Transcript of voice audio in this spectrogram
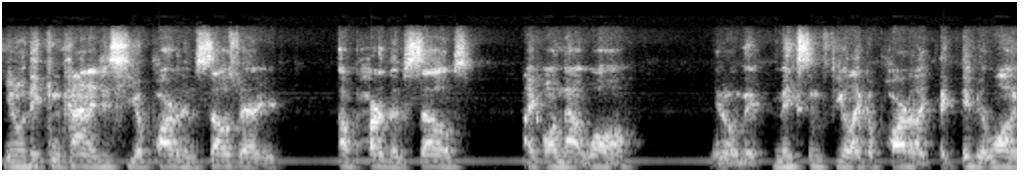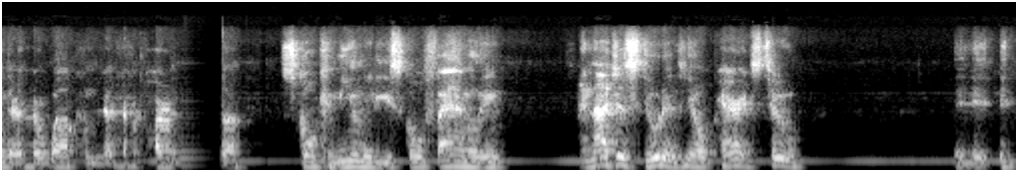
you know, they can kind of just see a part of themselves, a part of themselves, like on that wall. You know, it makes them feel like a part of like, like they belong there, they're welcome, they're, they're part of the school community, school family, and not just students, you know, parents too. It, it,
